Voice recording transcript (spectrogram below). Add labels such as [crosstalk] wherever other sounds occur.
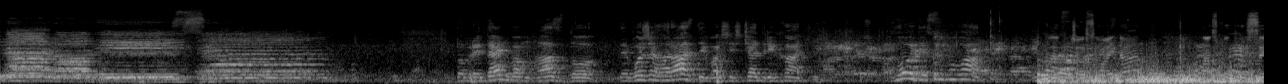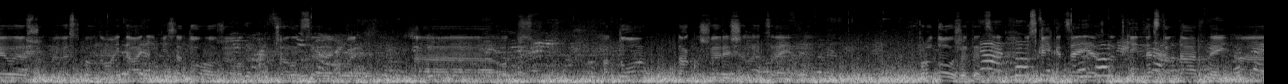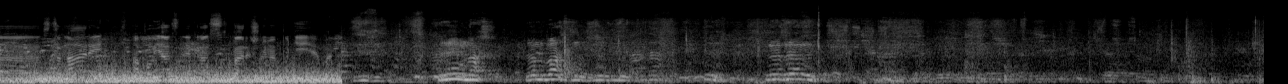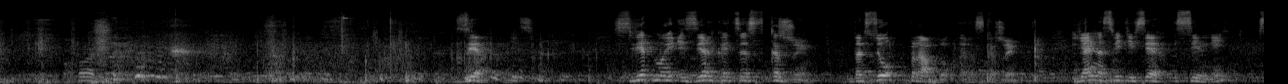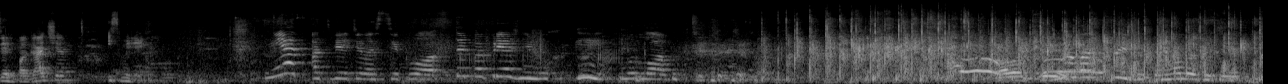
Народився. Добрий день вам, газдо, де Боже гараздів ваші щедрі хаті. Годі сумувати. Почався Майдан, продовжити це, оскільки це є такий нестандартний е, сценарій, а пов'язаний якраз з теперішніми подіями. Крим наш, Донбас наш. Зеркальце. Свет мой зеркальце скажи, да всю правду расскажи. Я на свете всех сильней, всех богаче и смелей. Нет, ответило стекло, ты по-прежнему [clears throat] х- мурло. Молодці, діти, молодці.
